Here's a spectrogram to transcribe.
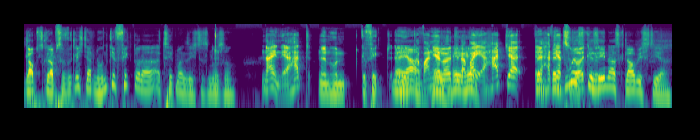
glaubst, glaubst du wirklich, der hat einen Hund gefickt oder erzählt man sich das nur so? Nein, er hat einen Hund gefickt. Naja, äh, da waren hey, ja Leute hey, dabei. Hey. Er hat ja, wenn, er hat wenn ja du zu es Leuten gesehen hast, glaube ich es dir.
